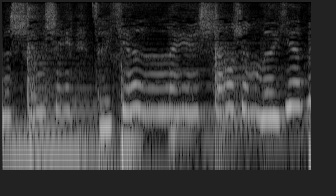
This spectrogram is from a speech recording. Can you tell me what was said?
的星星在夜里笑成了眼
